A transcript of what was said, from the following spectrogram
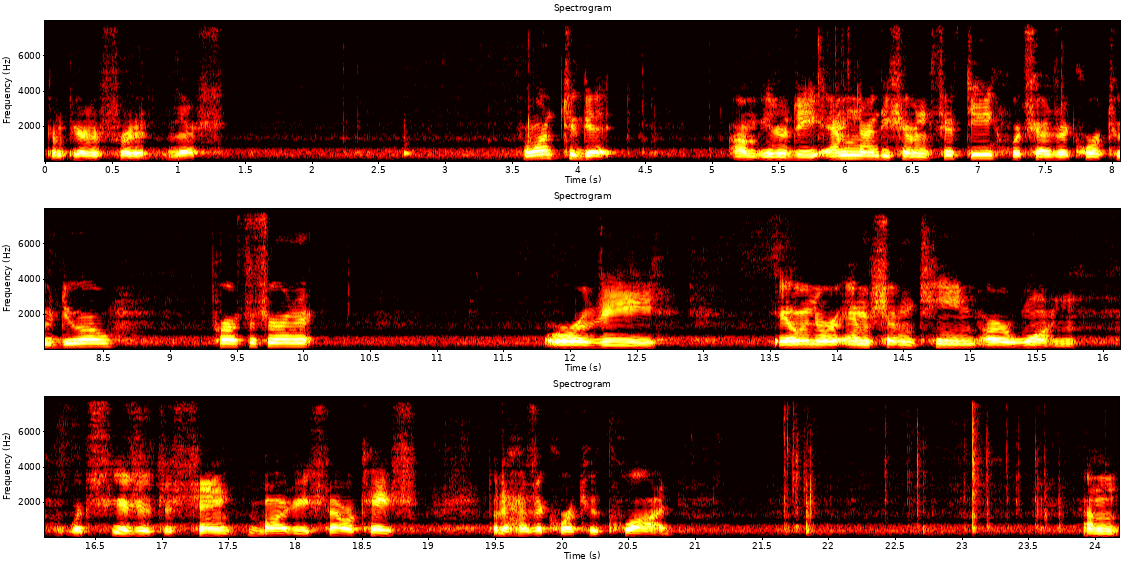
computer for this? I want to get um, either the M9750, which has a Core 2 Duo processor in it, or the Alienware M17R1, which uses the same body style case, but it has a Core 2 Quad. Um,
